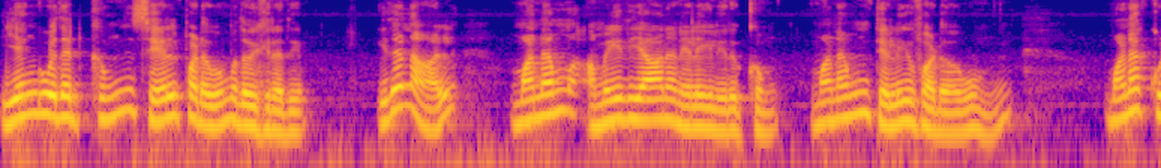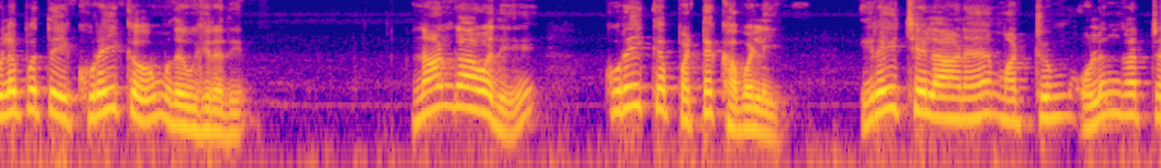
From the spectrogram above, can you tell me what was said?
இயங்குவதற்கும் செயல்படவும் உதவுகிறது. இதனால் மனம் அமைதியான நிலையில் இருக்கும். மனம் தெளிவுபடவும் மனக்குழப்பத்தை குறைக்கவும் உதவுகிறது. நான்காவது குறைக்கப்பட்ட கவலை. இறைச்சலான மற்றும் ஒழுங்கற்ற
